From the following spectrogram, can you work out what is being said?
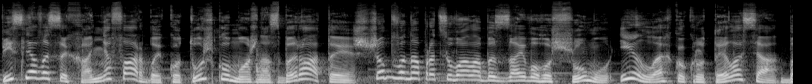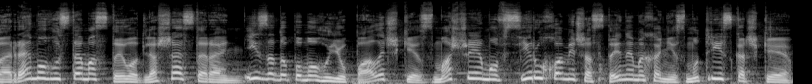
Після висихання фарби котушку можна збирати. Щоб вона працювала без зайвого шуму і легко крутилася, беремо густе мастило для шестерень і за допомогою палички змащуємо всі рухомі частини механізму тріскачки.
